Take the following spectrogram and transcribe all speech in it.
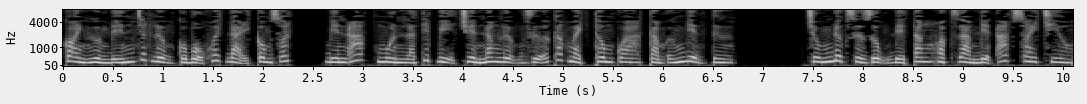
có ảnh hưởng đến chất lượng của bộ khuếch đại công suất, biến áp nguồn là thiết bị truyền năng lượng giữa các mạch thông qua cảm ứng điện từ. Chúng được sử dụng để tăng hoặc giảm điện áp xoay chiều.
